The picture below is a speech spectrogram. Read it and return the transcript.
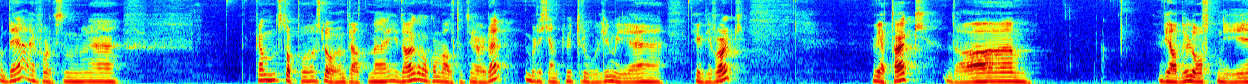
Og det er folk som jeg kan stoppe og slå av en prat med i dag, og kommer alltid til å gjøre det. Ble kjent med utrolig mye hyggelige folk. Vedtak. Da Vi hadde jo lovt ny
